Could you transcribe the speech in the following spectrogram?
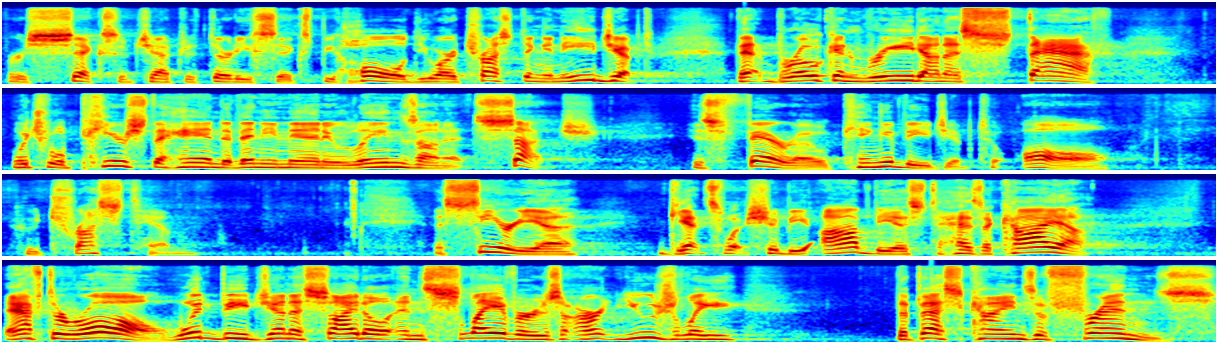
Verse 6 of chapter 36 Behold, you are trusting in Egypt, that broken reed on a staff, which will pierce the hand of any man who leans on it. Such is Pharaoh, king of Egypt, to all who trust him. Assyria gets what should be obvious to Hezekiah. After all, would be genocidal enslavers aren't usually the best kinds of friends,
